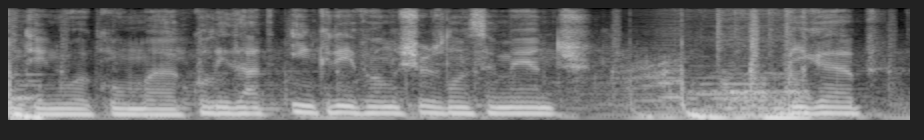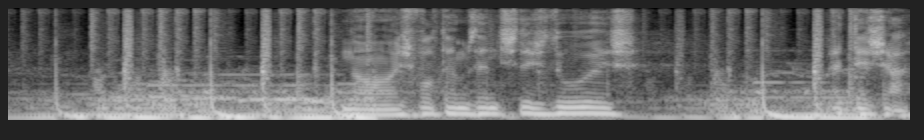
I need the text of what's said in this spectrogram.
Continua com uma qualidade incrível nos seus lançamentos. Big up. Nós voltamos antes das duas. Até já.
